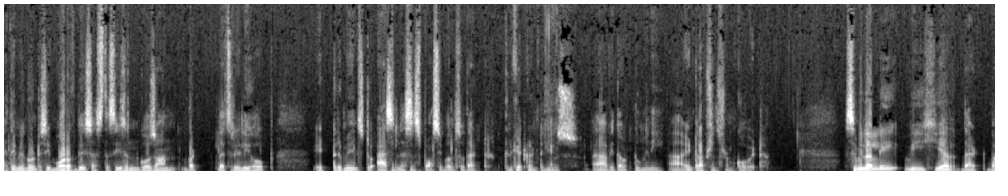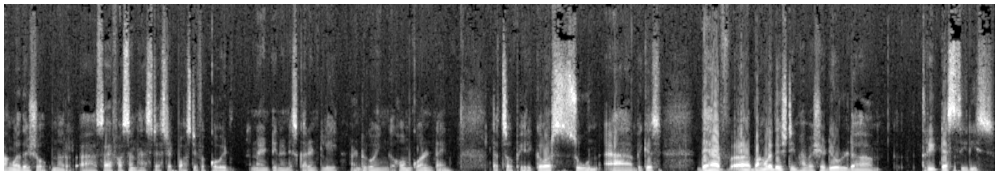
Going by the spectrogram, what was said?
I think we're going to see more of this as the season goes on, but let's really hope it remains to as less as possible so that cricket continues uh, without too many uh, interruptions from COVID. Similarly, we hear that Bangladesh opener uh, Saif Hasan has tested positive for COVID 19 and is currently undergoing home quarantine. Let's hope he recovers soon uh, because they have uh, Bangladesh team have a scheduled um, three test series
